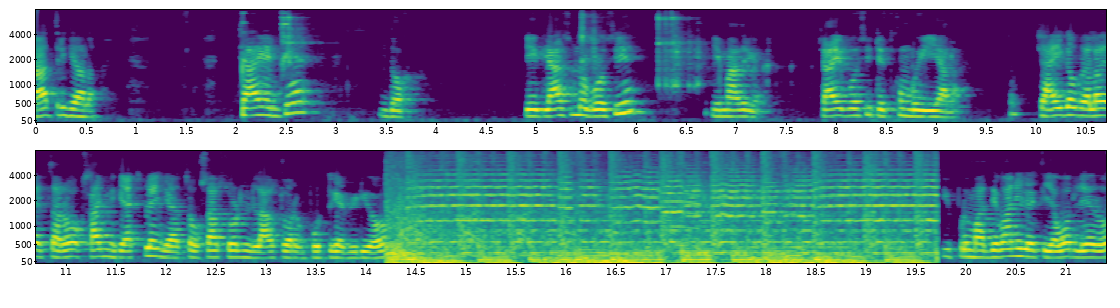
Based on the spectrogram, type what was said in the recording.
రాత్రికి ఇవ్వాలి ఛాయ్ అంటే దో ఈ గ్లాసులో పోసి ఈ మాదిరిగా ఛాయ్ పోసి తెచ్చుకొని పోయి ఇవ్వాలి ఛాయ్ కప్ ఎలా ఇస్తారో ఒకసారి మీకు ఎక్స్ప్లెయిన్ చేయొచ్చు ఒకసారి చూడండి లాస్ట్ వరకు పూర్తిగా వీడియో. ఇప్పుడు మా దివానీలో అయితే ఎవరు లేరు.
